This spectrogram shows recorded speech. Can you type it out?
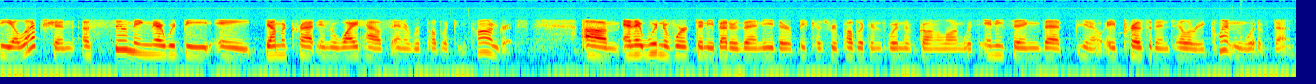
the election, assuming there would be a Democrat in the White House and a Republican Congress. Um, and it wouldn't have worked any better then either, because Republicans wouldn't have gone along with anything that you know a President Hillary Clinton would have done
